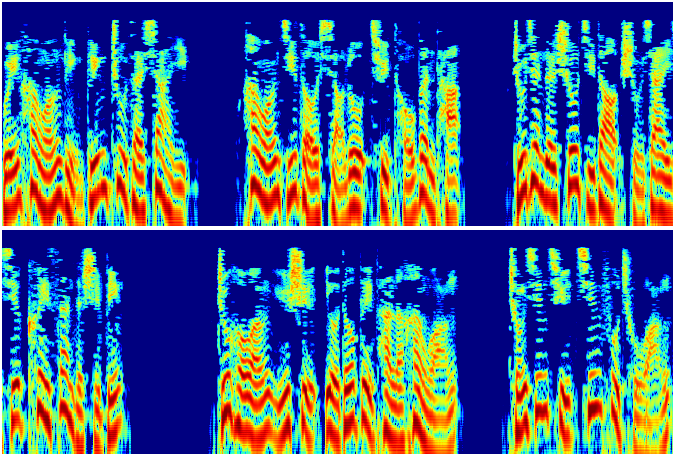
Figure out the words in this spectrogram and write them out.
为汉王领兵住在下邑，汉王急走小路去投奔他，逐渐的收集到属下一些溃散的士兵。诸侯王于是又都背叛了汉王，重新去亲附楚王。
